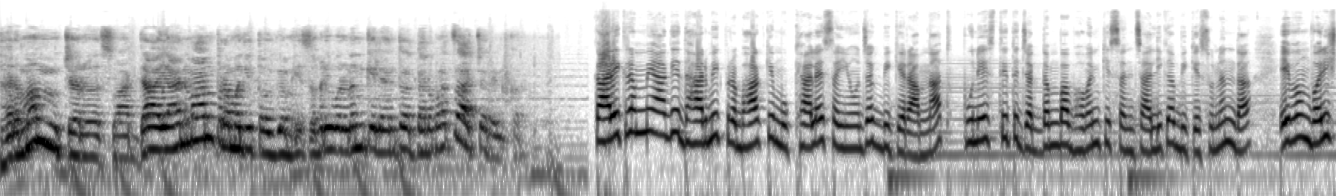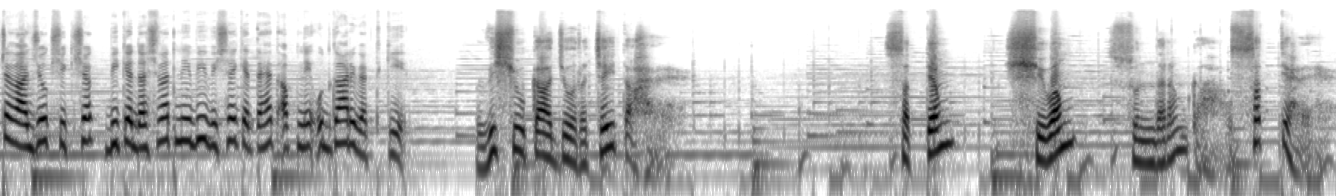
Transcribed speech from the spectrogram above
धर्मम चर स्वाध्यायान्मान प्रमदितव्यम हे सगळे वर्णन केल्यानंतर धर्माचं आचरण कर. कार्यक्रम में आगे धार्मिक प्रभाग के मुख्यालय संयोजक बीके रामनाथ, पुणे स्थित जगदम्बा भवन की संचालिका बीके सुनंदा एवं वरिष्ठ राजयोग शिक्षक बीके दशरथ ने भी विषय के तहत अपने उद्गार व्यक्त किए। विश्व का जो रचयिता है, सत्यम शिवम सुंदरम का सत्य है,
